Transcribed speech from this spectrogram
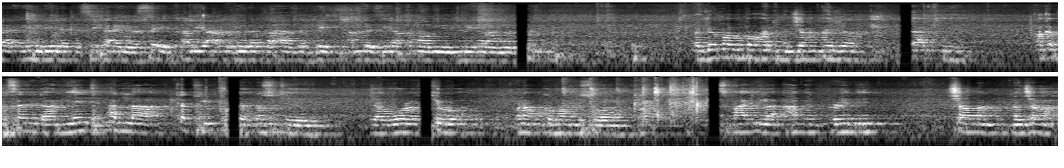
يأتيهم ليلة السقاء والسيف هل يعبدون رب هذا البيت الذي أطمع من babban hadimin jihar Niger da ake aka fi sani da amiyyanci Allah Catholic da suke jagora kiro muna muka mamaye Ismaila Ahmed Rabi chairman na jiha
